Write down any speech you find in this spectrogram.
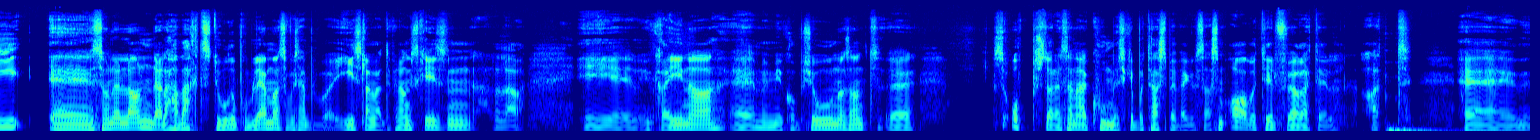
i eh, sånne land der det har vært store problemer, som f.eks. på Island etter finanskrisen, eller i eh, Ukraina eh, med mye korrupsjon og sånt, eh, så oppstår det sånne komiske protestbevegelser som av og til fører til at eh,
